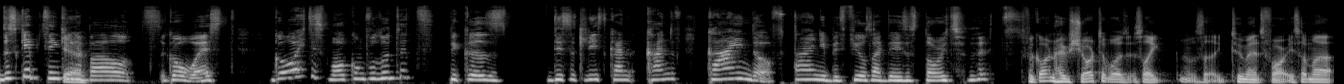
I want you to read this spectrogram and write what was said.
Just kept thinking Yeah. about Go West. Go West is more convoluted because this at least kind kind of kind of tiny bit feels like there is a story to it. Forgotten how short it was. It's like it was like two minutes forty something like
